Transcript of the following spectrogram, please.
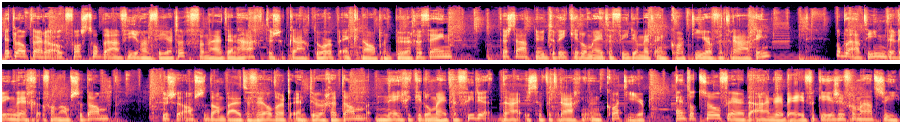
Het loopt daardoor ook vast op de A44 vanuit Den Haag... tussen Kaagdorp en knooppunt Burgerveen. Daar staat nu 3 kilometer file met een kwartier vertraging. Op de A10 de ringweg van Amsterdam... Tussen Amsterdam Buitenveldert en Durgedam 9 kilometer file. Daar is de vertraging een kwartier. En tot zover de ANWB Verkeersinformatie.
